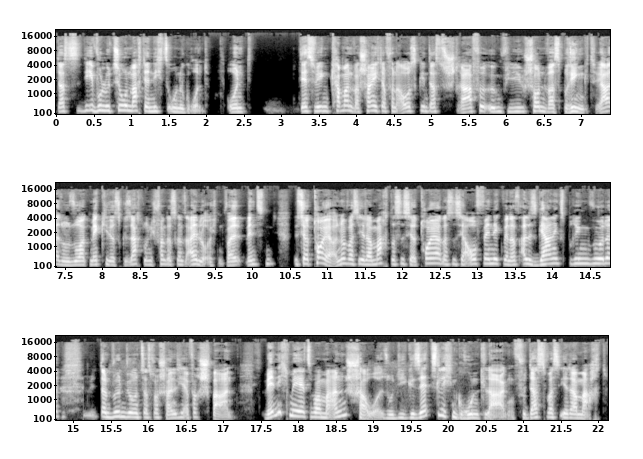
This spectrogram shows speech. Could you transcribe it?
Das, die Evolution macht ja nichts ohne Grund. Und deswegen kann man wahrscheinlich davon ausgehen, dass Strafe irgendwie schon was bringt. Ja, also so hat Mackie das gesagt und ich fand das ganz einleuchtend, weil wenn es ist ja teuer, ne, was ihr da macht, das ist ja teuer, das ist ja aufwendig. Wenn das alles gar nichts bringen würde, dann würden wir uns das wahrscheinlich einfach sparen. Wenn ich mir jetzt aber mal anschaue, so die gesetzlichen Grundlagen für das, was ihr da macht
